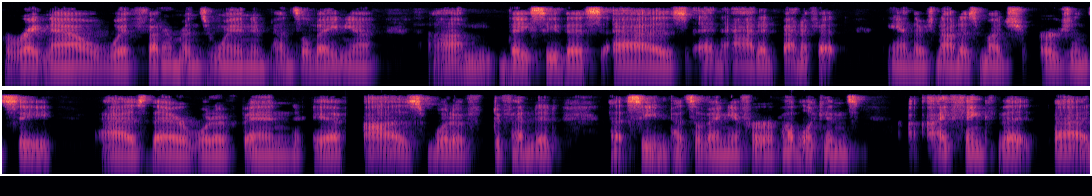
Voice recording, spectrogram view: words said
But right now, with Fetterman's win in Pennsylvania, um, they see this as an added benefit, and there's not as much urgency as there would have been if Oz would have defended that seat in Pennsylvania for Republicans. I think that uh,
